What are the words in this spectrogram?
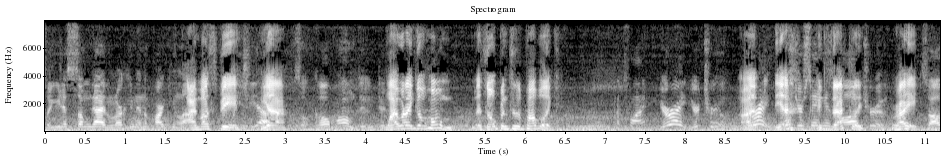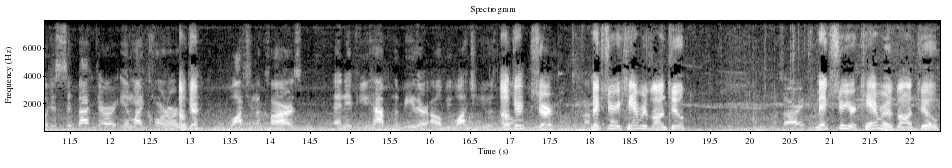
So you're just some guy lurking in the parking lot. I must be. Which, yeah. So go home, dude. There's Why would I go home? It's open to the public. That's fine. You're right. You're true. You're right. yeah, what you're saying exactly. is all true. Right. So I'll just sit back there in my corner, Okay. watching the cars, and if you happen to be there, I'll be watching you as well. Okay. Sure. Make sure your camera's on too. I'm sorry. Make sure your camera's on too.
